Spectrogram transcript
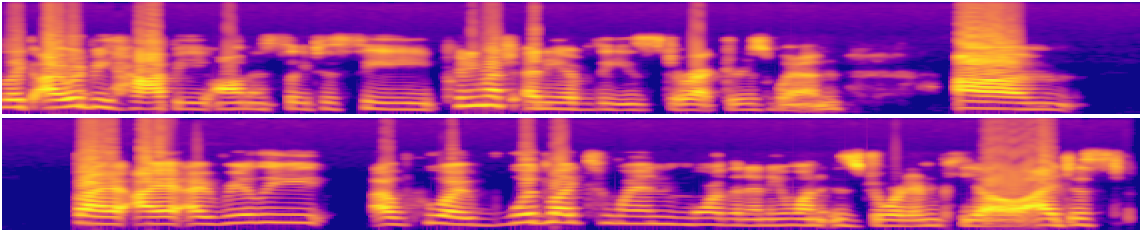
like I would be happy honestly to see pretty much any of these directors win. Um, but I, I really uh, who I would like to win more than anyone is Jordan Peele. I just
